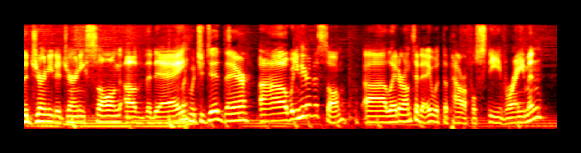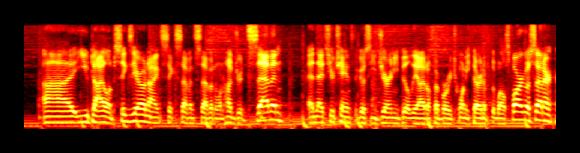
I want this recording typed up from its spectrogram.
The Journey to Journey song of the day. Like what you did there. Uh, when you hear this song uh, later on today with the powerful Steve Raymond, uh, you dial up 609 677 107, and that's your chance to go see Journey Billy Idol February 23rd at the Wells Fargo Center.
